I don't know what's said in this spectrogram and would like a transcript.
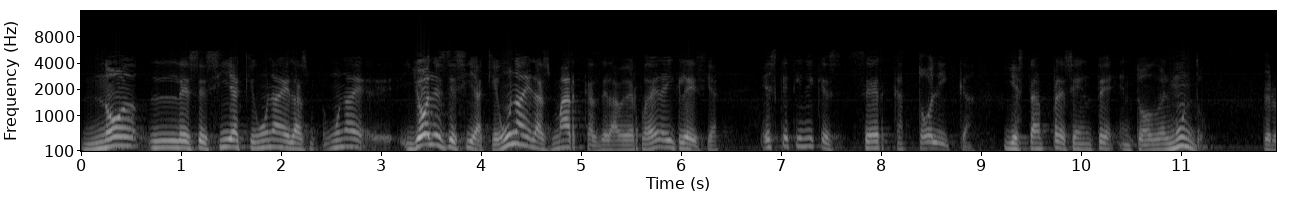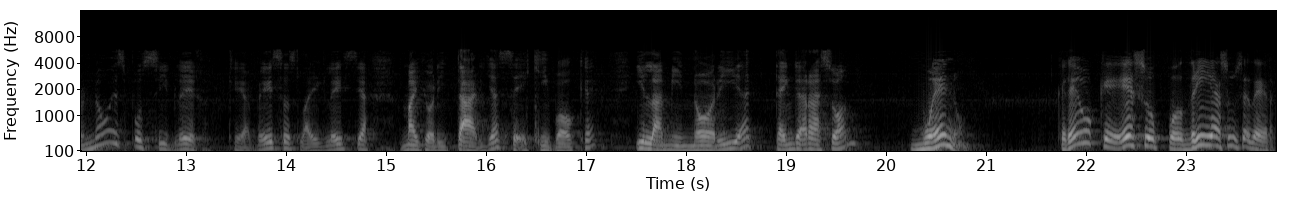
no les decía que una de las, una yo les decía que una de las marcas de la verdadera iglesia es que tiene que ser católica y estar presente en todo el mundo. Pero no es posible que a veces la iglesia mayoritaria se equivoque y la minoría tenga razón? Bueno, creo que eso podría suceder,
